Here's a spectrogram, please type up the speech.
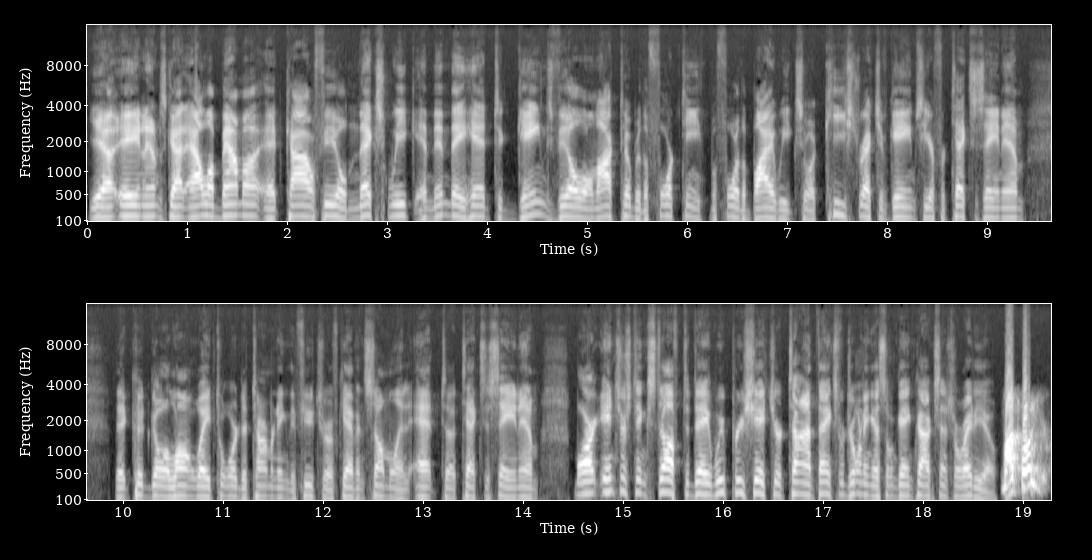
Yeah, A&M's got Alabama at Kyle Field next week, and then they head to Gainesville on October the 14th before the bye week. So a key stretch of games here for Texas A&M that could go a long way toward determining the future of Kevin Sumlin at uh, Texas A&M. Mark, interesting stuff today. We appreciate your time. Thanks for joining us on Gamecock Central Radio. My pleasure.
